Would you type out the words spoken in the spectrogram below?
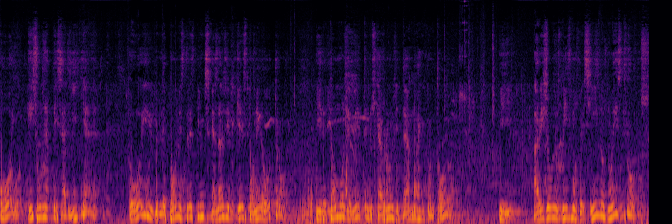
hoy es una pesadilla, hoy le pones tres pinches candados y le quieres poner otro, y de tomos le meten los cabrones y te dan baje con todo, y a veces son los mismos vecinos nuestros,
